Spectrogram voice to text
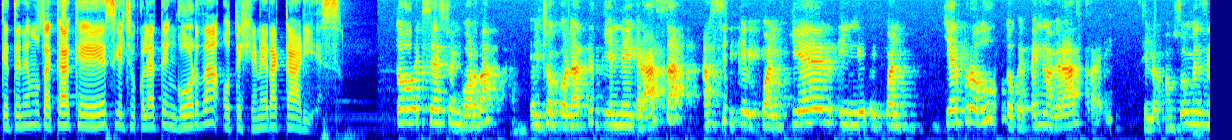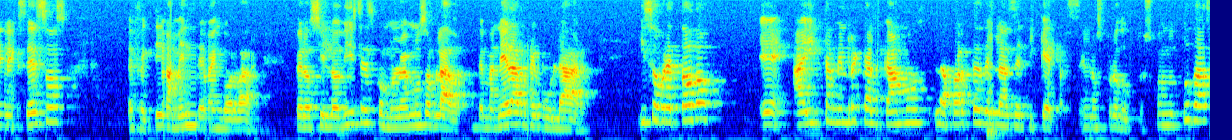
que tenemos acá que es si el chocolate engorda o te genera caries. Todo exceso engorda. El chocolate tiene grasa, así que cualquier, cualquier producto que tenga grasa y si lo consumes en excesos, efectivamente va a engordar pero si lo dices, como lo hemos hablado, de manera regular y sobre todo, eh, ahí también recalcamos la parte de las etiquetas en los productos. Cuando tú das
